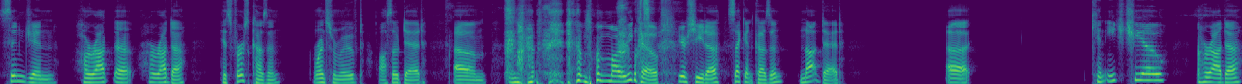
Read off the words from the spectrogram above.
Shingen Harada, Harada, his first cousin, once removed, also dead. Um, Mar- Mariko Yoshida, second cousin, not dead. Uh, Kenuichio Harada,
